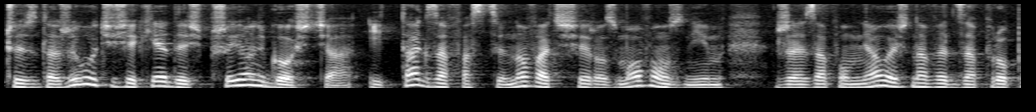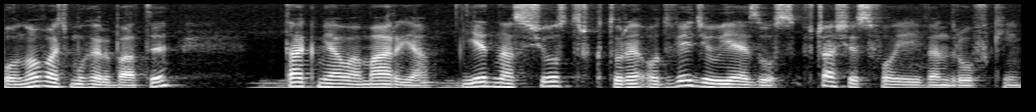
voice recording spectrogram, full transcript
Czy zdarzyło ci się kiedyś przyjąć gościa i tak zafascynować się rozmową z nim, że zapomniałeś nawet zaproponować mu herbaty? Tak miała Maria, jedna z sióstr, które odwiedził Jezus w czasie swojej wędrówki.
